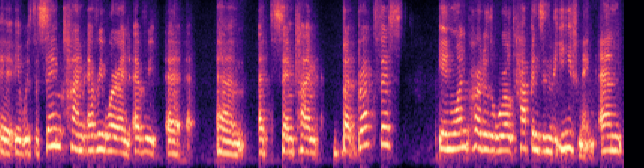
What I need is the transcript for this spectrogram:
it, it, was the same time everywhere and every uh, um, at the same time, but breakfast in one part of the world happens in the evening, and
